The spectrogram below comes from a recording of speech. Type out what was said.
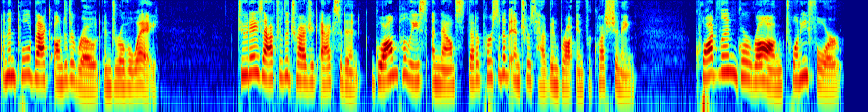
and then pulled back onto the road and drove away. Two days after the tragic accident, Guam police announced that a person of interest had been brought in for questioning. Quadlin Gorong, 24,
